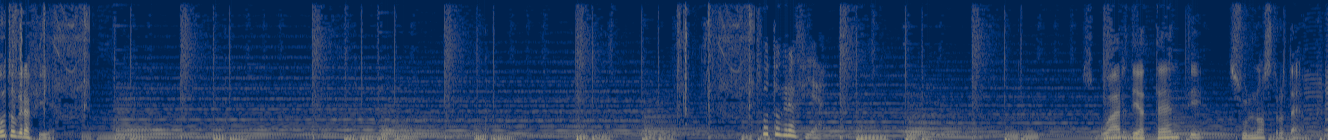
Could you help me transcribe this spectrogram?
Fotografie. Fotografie. Sguardi attenti sul nostro tempo.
